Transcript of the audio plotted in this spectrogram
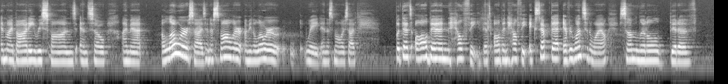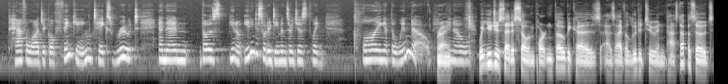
and my body responds. And so I'm at a lower size and a smaller, I mean, a lower weight and a smaller size. But that's all been healthy. That's all been healthy, except that every once in a while, some little bit of pathological thinking takes root, and then those, you know, eating disorder demons are just like clawing at the window. Right. You know, what you just said is so important, though, because as I've alluded to in past episodes,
